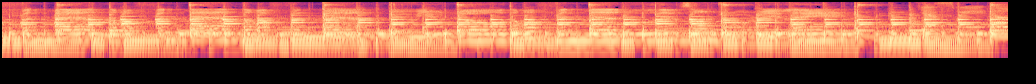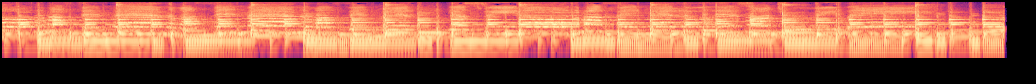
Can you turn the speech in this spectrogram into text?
muffin man, the muffin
